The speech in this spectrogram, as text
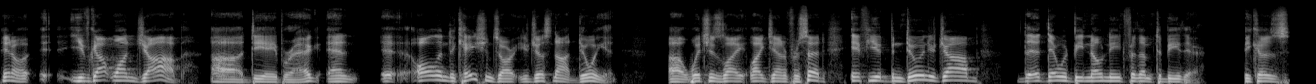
you know you've got one job, uh, Da Bragg, and uh, all indications are you're just not doing it. Uh, which is like like Jennifer said, if you'd been doing your job, th- there would be no need for them to be there because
